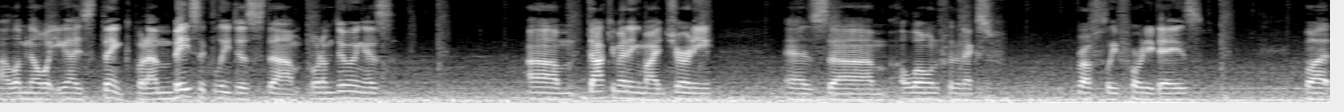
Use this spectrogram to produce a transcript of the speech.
uh, let me know what you guys think. But I'm basically just um, what I'm doing is um, documenting my journey as um, alone for the next roughly 40 days. But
